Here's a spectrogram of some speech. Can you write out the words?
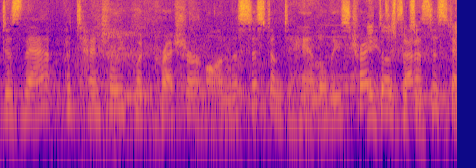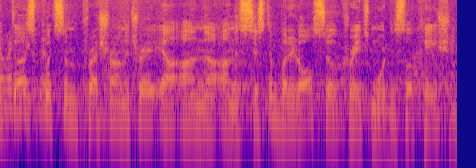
does that potentially put pressure on the system to handle these trades? It does is put that some, It does weakness? put some pressure on the trade uh, on the, on the system, but it also creates more dislocation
